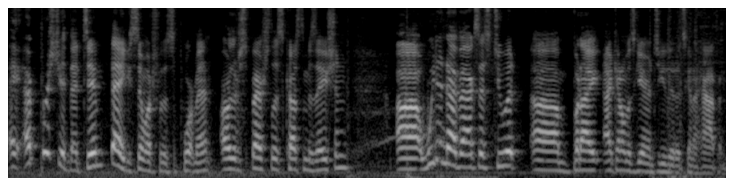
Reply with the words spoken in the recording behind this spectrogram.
Hey, I appreciate that, Tim. Thank you so much for the support, man. Are there specialist customization? Uh, we didn't have access to it, um, but I, I can almost guarantee that it's going to happen.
